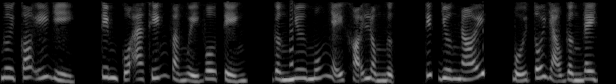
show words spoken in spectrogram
ngươi có ý gì, tim của A Thiến và Ngụy Vô Tiện, gần như muốn nhảy khỏi lồng ngực, Tiết Dương nói, buổi tối dạo gần đây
